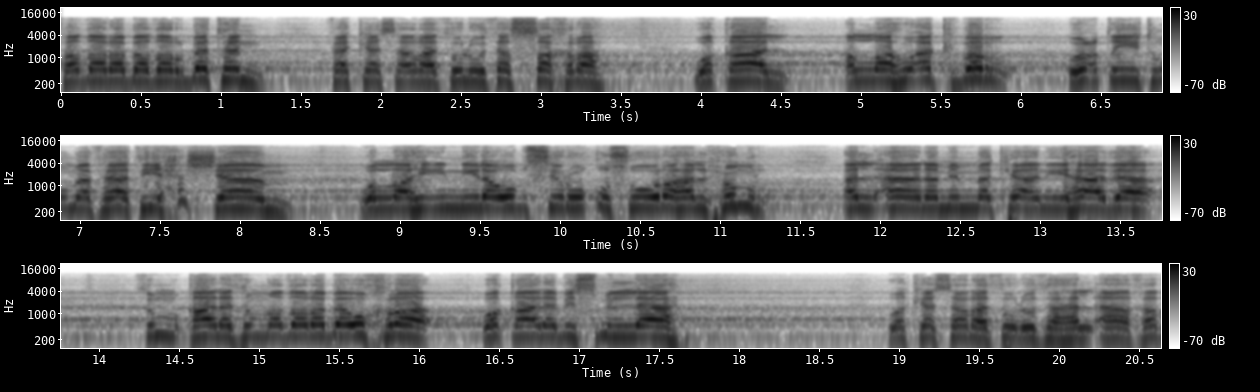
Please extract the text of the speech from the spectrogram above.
فضرب ضربة فكسر ثلث الصخرة وقال الله أكبر أعطيت مفاتيح الشام. والله إني لأبصر قصورها الحمر الآن من مكاني هذا. ثم قال ثم ضرب أخرى وقال بسم الله. وكسر ثلثها الآخر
